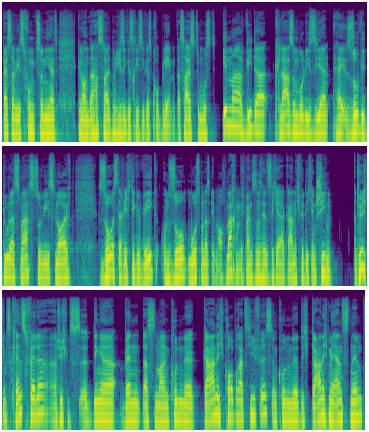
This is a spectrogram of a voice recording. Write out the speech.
besser, wie es funktioniert. Genau, und dann hast du halt ein riesiges, riesiges Problem. Das heißt, du musst immer wieder wieder klar symbolisieren, hey, so wie du das machst, so wie es läuft, so ist der richtige Weg und so muss man das eben auch machen. Ich meine, sonst hätte es sich ja gar nicht für dich entschieden. Natürlich gibt es Grenzfälle, natürlich gibt es äh, Dinge, wenn das mal ein Kunde gar nicht kooperativ ist, ein Kunde dich gar nicht mehr ernst nimmt.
